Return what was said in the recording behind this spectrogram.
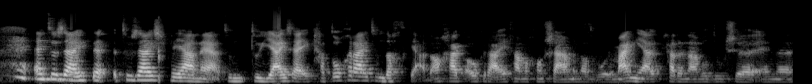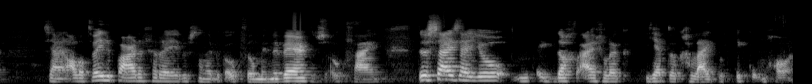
en toen zei, ik, toen zei ze van ja, nou ja, toen, toen jij zei ik ga toch rijden, toen dacht ik ja, dan ga ik ook rijden. Gaan we gewoon samen dat worden. Maakt niet uit, ik ga daarna wel douchen. En uh, zijn alle tweede paarden gereden, dus dan heb ik ook veel minder werk, dus ook fijn. Dus zij zei, joh, ik dacht eigenlijk, je hebt ook gelijk, ik kom gewoon.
